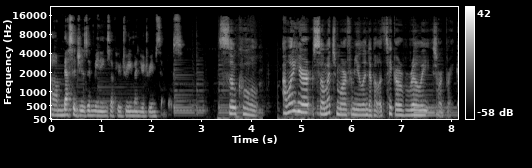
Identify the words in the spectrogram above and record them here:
um, messages and meanings of your dream and your dream symbols. So cool. I want to hear so much more from you, Linda, but let's take a really short break.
